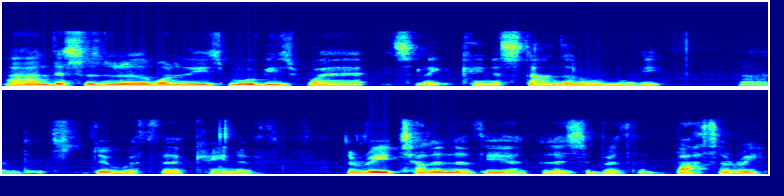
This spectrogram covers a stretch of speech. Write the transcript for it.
And this is another one of these movies where it's like kind of standalone movie. And it's to do with the kind of the retelling of the Elizabeth Bathory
